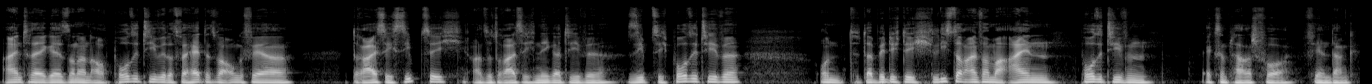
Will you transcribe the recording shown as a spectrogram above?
Einträge, sondern auch positive. Das Verhältnis war ungefähr 30, 70, also 30 negative, 70 positive. Und da bitte ich dich, lies doch einfach mal einen positiven exemplarisch vor. Vielen Dank.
